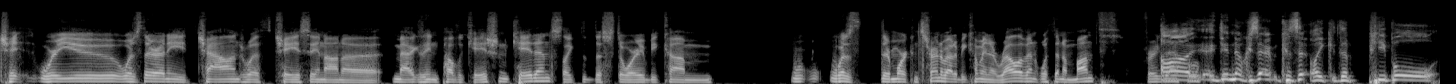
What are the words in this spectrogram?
cha- were you was there any challenge with chasing on a magazine publication cadence? Like did the story become w- was there more concern about it becoming irrelevant within a month, for Uh, example? I didn't know because because like the people.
